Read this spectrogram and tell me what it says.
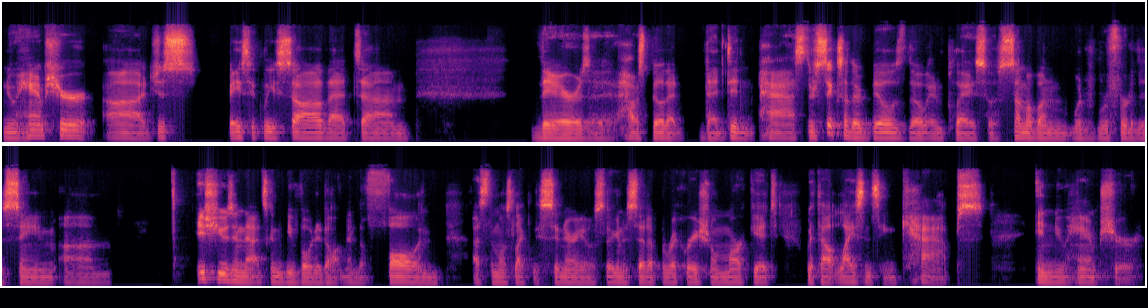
New Hampshire uh, just basically saw that um, there's a House bill that that didn't pass. There's six other bills though in play, so some of them would refer to the same um, issues, and that's going to be voted on in the fall, and that's the most likely scenario. So they're going to set up a recreational market without licensing caps in New Hampshire.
